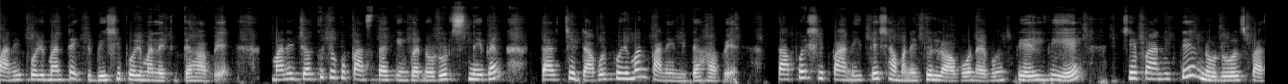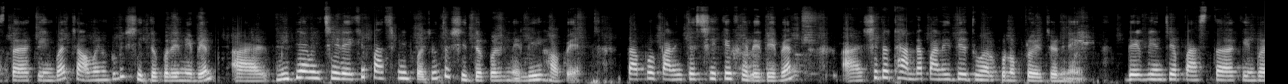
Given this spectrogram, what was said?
পানির পরিমাণটা একটু বেশি পরিমাণে দিতে হবে। মানে যতটুকু পাস্তা কিংবা নুডলস নেবেন, তার চেয়ে ডাবল পরিমাণ পানি নিতে হবে। তারপর সে পানিতে সামান্য একটু লবণ এবং তেল দিয়ে সে পানিতে নুডলস পাস্তা কিংবা চাউমিনগুলো সিদ্ধ করে নেবেন। আর মিডিয়াম ইচ্ছে রেখে পাঁচ মিনিট পর্যন্ত সিদ্ধ করে নিলেই হবে। তারপর পানিটা ছেঁকে ফেলে দেবেন। আর সেটা ঠান্ডা পানি দিয়ে ধোয়ার কোনো প্রয়োজন নেই। দেখবেন যে পাস্তা কিংবা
